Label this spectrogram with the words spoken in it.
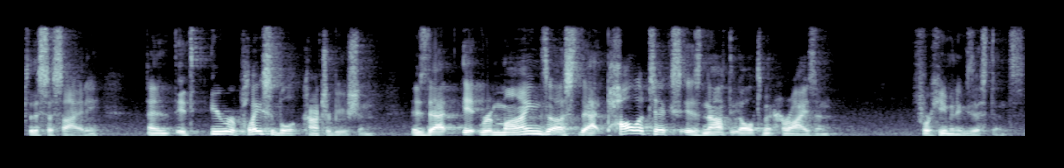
to the society, and its irreplaceable contribution, is that it reminds us that politics is not the ultimate horizon for human existence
